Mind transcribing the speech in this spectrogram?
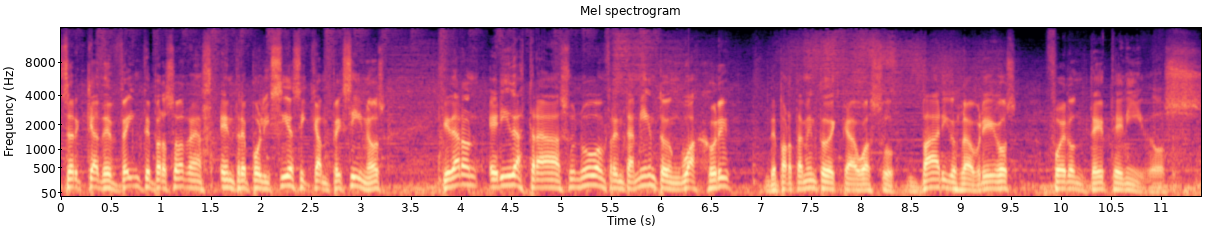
Cerca de 20 personas entre policías y campesinos quedaron heridas tras un nuevo enfrentamiento en Guajorí, departamento de Caguazú. Varios labriegos fueron detenidos.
